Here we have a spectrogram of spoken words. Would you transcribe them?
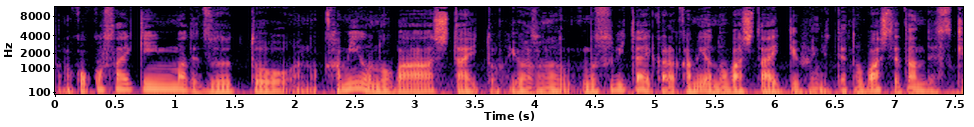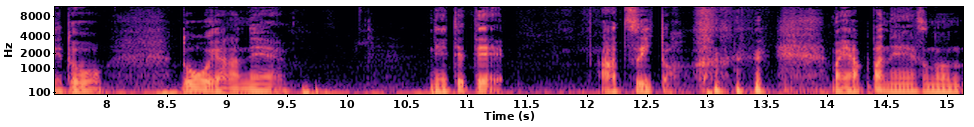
あのここ最近までずっとあの髪を伸ばしたいと要はその結びたいから髪を伸ばしたいっていう風に言って伸ばしてたんですけどどうやらね寝てて暑いと。まやっぱねその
